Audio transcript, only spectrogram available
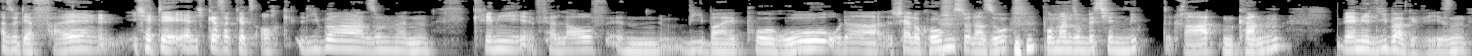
also der Fall, ich hätte ehrlich gesagt jetzt auch lieber so einen Krimi-Verlauf wie bei Poirot oder Sherlock Holmes oder so, mhm. wo man so ein bisschen mitraten kann. Wäre mir lieber gewesen.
